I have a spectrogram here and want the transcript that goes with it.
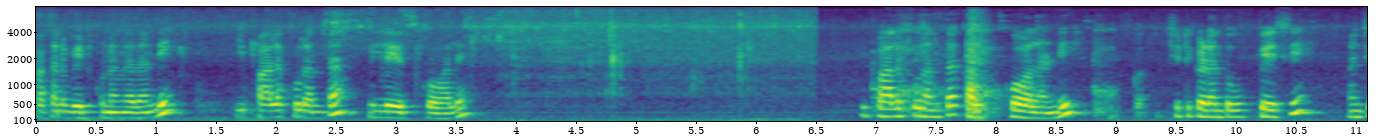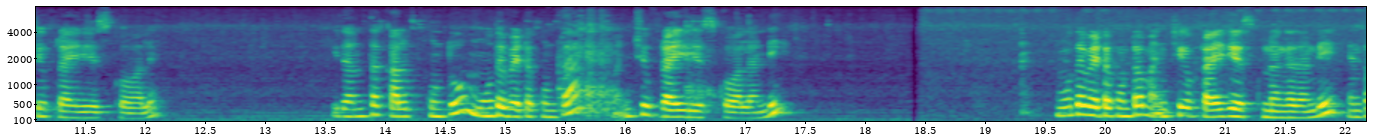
పక్కన పెట్టుకున్నాం కదండి. ఈ పాలకూర అంతా ఇల్లు వేసుకోవాలి. ఈ పాలకూర అంతా కలుపుకోవాలండి చిటికడంతా ఉప్పు వేసి మంచిగా ఫ్రై చేసుకోవాలి. ఇదంతా కలుపుకుంటూ మూత పెట్టకుండా మంచిగా ఫ్రై చేసుకోవాలండి. మూత పెట్టకుండా మంచిగా ఫ్రై చేసుకున్నాం కదండి. ఎంత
